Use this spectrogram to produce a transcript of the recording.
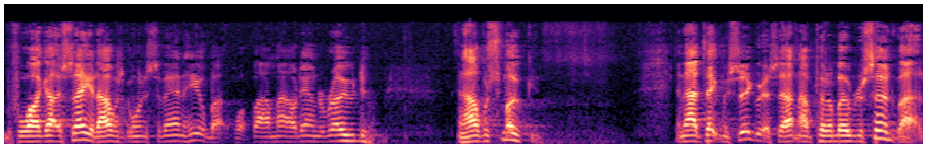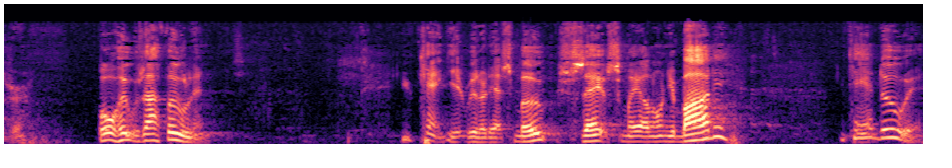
Before I got saved, I was going to Savannah Hill about, what, five miles down the road, and I was smoking. And I'd take my cigarettes out and I'd put them over the sun visor. Boy, who was I fooling? You can't get rid of that smoke, that smell on your body. You can't do it.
